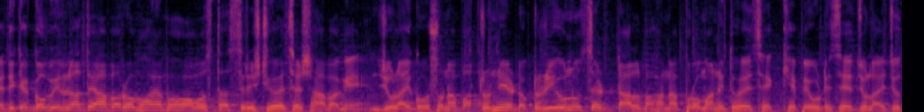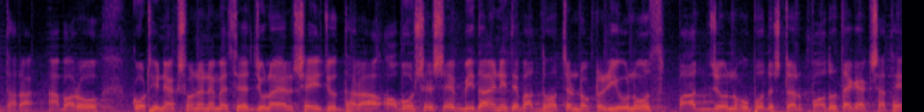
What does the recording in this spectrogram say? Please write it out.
এদিকে গভীর রাতে আবারও ভয়াবহ অবস্থার সৃষ্টি হয়েছে শাহবাগে। জুলাই ঘোষণাপত্র নিয়ে ডক্টর ইউনুসের টাল বাহানা প্রমাণিত হয়েছে, খেপে উঠেছে জুলাই যোদ্ধারা। আবারও কঠিন অ্যাকশনে নেমেছে জুলাইয়ের সেই যোদ্ধারা। অবশেষে বিদায় নিতে বাধ্য হচ্ছেন ডক্টর ইউনুস। পাঁচজন উপদেষ্টার পদত্যাগ একসাথে।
